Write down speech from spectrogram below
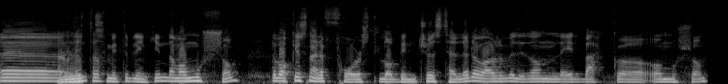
Uh, den traff midt i blinken. Den var morsom. Det var ikke sånn forced love interest heller. Det var så veldig sånn laid back og, og morsom.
